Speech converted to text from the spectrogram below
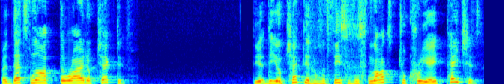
But that's not the right objective. The, the objective of a thesis is not to create pages.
